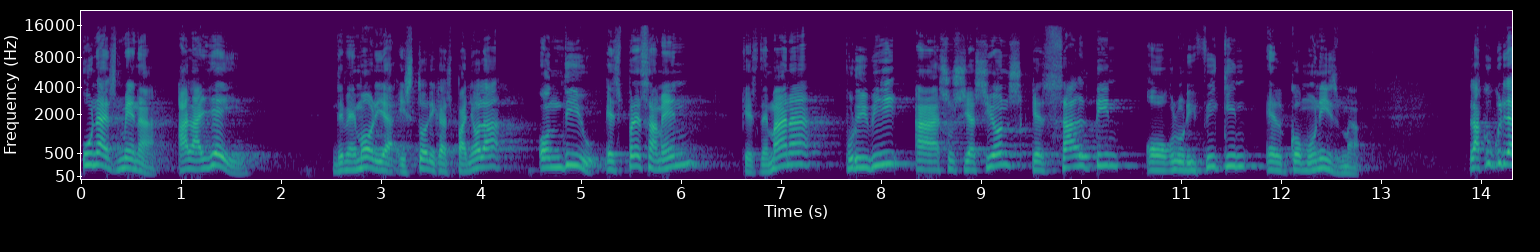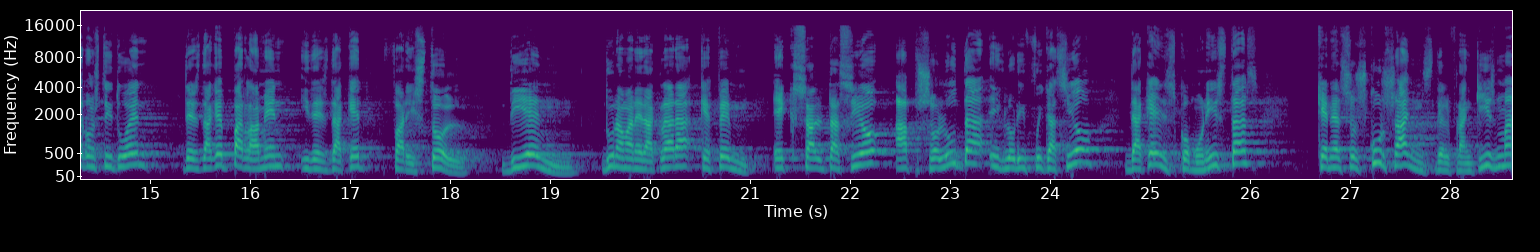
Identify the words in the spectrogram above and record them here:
una esmena a la llei de memòria històrica espanyola on diu expressament que es demana prohibir a associacions que saltin o glorifiquin el comunisme. La CUP Crida Constituent, des d'aquest Parlament i des d'aquest faristol, dient d'una manera clara que fem exaltació absoluta i glorificació d'aquells comunistes que en els oscurs anys del franquisme,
